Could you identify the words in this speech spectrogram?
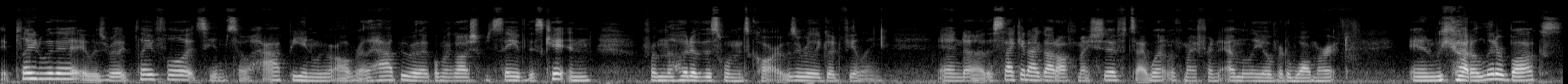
They played with it. It was really playful. It seemed so happy, and we were all really happy. We were like, "Oh my gosh, we saved this kitten from the hood of this woman's car." It was a really good feeling. And uh, the second I got off my shift, I went with my friend Emily over to Walmart, and we got a litter box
